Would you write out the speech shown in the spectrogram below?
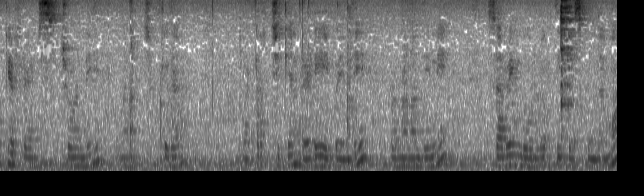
ఓకే ఫ్రెండ్స్ చూడండి. మనకు చక్కగా బటర్ చికెన్ రెడీ అయిపోయింది. ఇప్పుడు మనం దీన్ని సర్వింగ్ బౌల్లోకి తీసేసుకుందాము.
